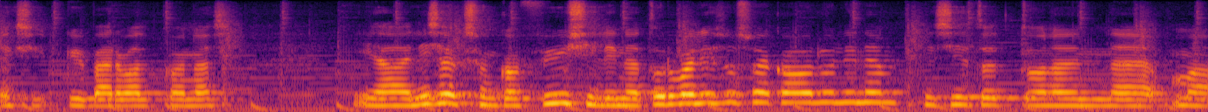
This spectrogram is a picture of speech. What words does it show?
ehk siis kübervaldkonnas. ja lisaks on ka füüsiline turvalisus väga oluline ja seetõttu olen ma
